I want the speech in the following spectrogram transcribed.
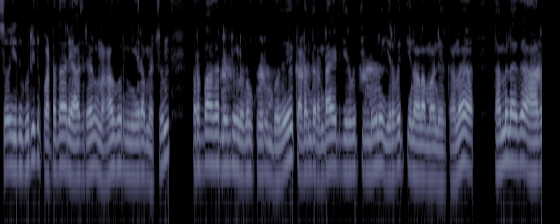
ஸோ இது குறித்து பட்டதாரி ஆசிரியர்கள் நாகூர் மீரா மற்றும் பிரபாகர் நிபுணர்களிடம் கூறும்போது கடந்த ரெண்டாயிரத்தி இருபத்தி மூணு இருபத்தி நாலாம் ஆண்டிற்கான தமிழக அர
